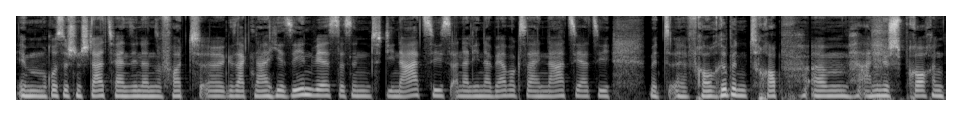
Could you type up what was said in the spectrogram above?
im russischen Staatsfernsehen dann sofort äh, gesagt, na, hier sehen wir es, das sind die Nazis. Annalena Baerbock sei ein Nazi, hat sie mit Frau Ribbentrop ähm, angesprochen.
